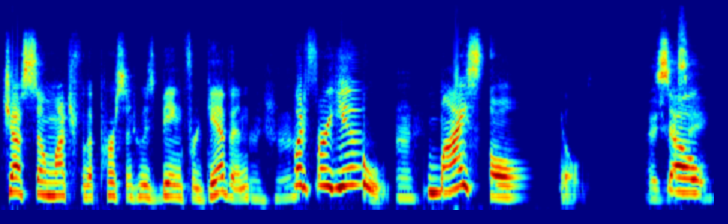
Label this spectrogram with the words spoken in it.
just so much for the person who's being forgiven, Mhm. but for you. Mm. My soul healed. As you were so- saying.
